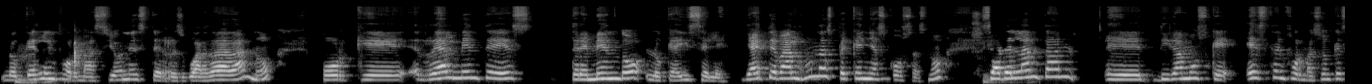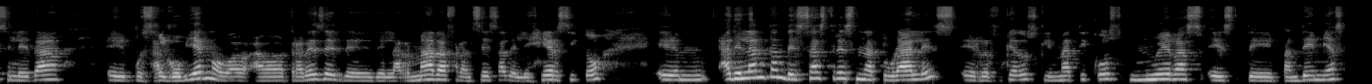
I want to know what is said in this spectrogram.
lo que es la información este, resguardada, ¿no? Porque realmente es tremendo lo que ahí se lee. Y ahí te va algunas pequeñas cosas, ¿no? Sí. Se adelantan, eh, digamos que esta información que se le da eh, pues al gobierno a, través de, la Armada francesa, del ejército, em, adelantan desastres naturales, eh, refugiados climáticos, nuevas este, pandemias,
